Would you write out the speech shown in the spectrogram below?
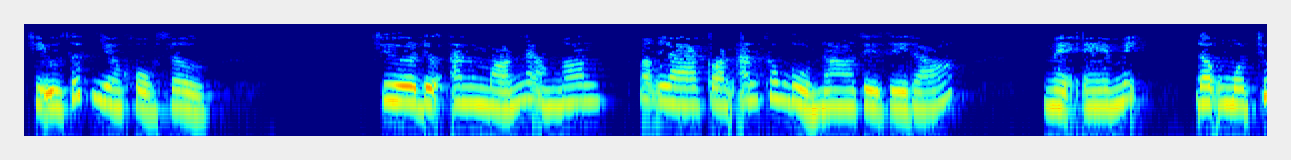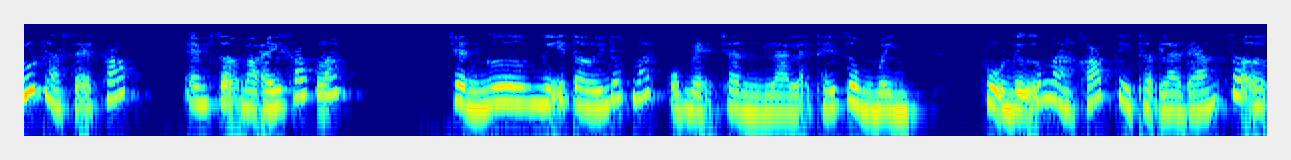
chịu rất nhiều khổ sở. Chưa được ăn món nào ngon, hoặc là còn ăn không đủ no gì gì đó. Mẹ em ý, động một chút là sẽ khóc, em sợ bà ấy khóc lắm. Trần Ngư nghĩ tới nước mắt của mẹ Trần là lại thấy dùng mình, phụ nữ mà khóc thì thật là đáng sợ.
